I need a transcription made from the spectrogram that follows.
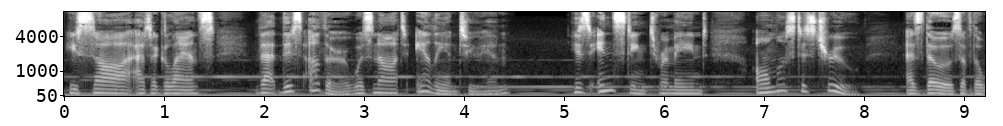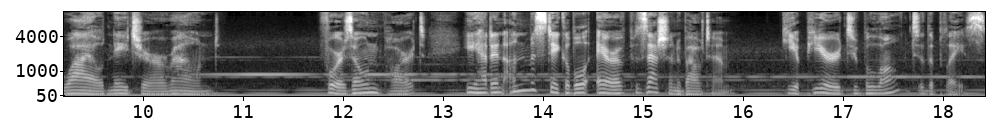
He saw at a glance that this other was not alien to him. His instinct remained almost as true as those of the wild nature around. For his own part, he had an unmistakable air of possession about him. He appeared to belong to the place,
